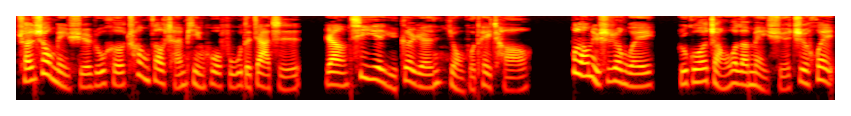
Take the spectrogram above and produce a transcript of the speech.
传授美学如何创造产品或服务的价值。让企业与个人永不退潮。布朗女士认为，如果掌握了美学智慧，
